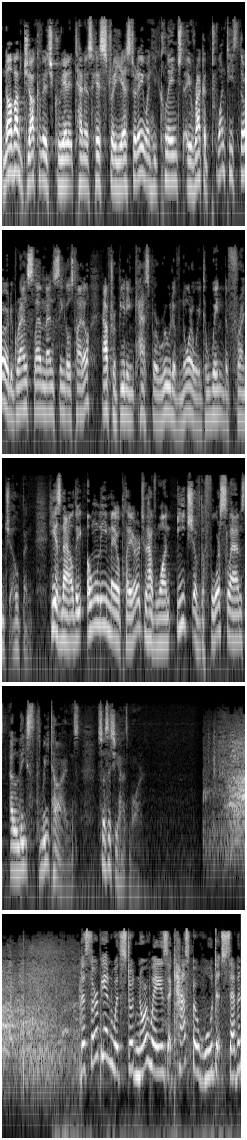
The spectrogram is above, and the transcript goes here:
Novak Djokovic created tennis history yesterday when he clinched a record 23rd Grand Slam men's singles title after beating Casper Ruud of Norway to win the French Open. He is now the only male player to have won each of the four slams at least three times. Sun Siqi has more. The Serbian withstood Norway's Casper Ruud 7-6,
